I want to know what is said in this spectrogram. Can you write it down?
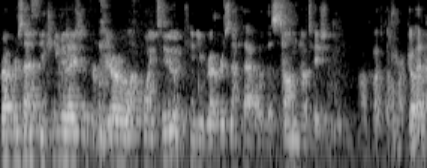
represents the accumulation from 0 to 1.2, and can you represent that with the sum notation? I'll collect the homework. Go ahead.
